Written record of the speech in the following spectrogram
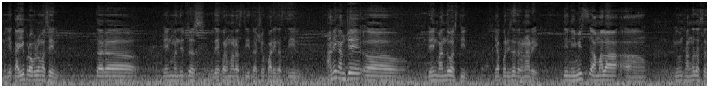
म्हणजे काही प्रॉब्लेम असेल तर जैन मंदिर ट्रस्ट उदय परमार असतील अशोक पारेख असतील अनेक आमचे जैन बांधव असतील या परिसरात राहणारे ते नेहमीच आम्हाला येऊन सांगत असतात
